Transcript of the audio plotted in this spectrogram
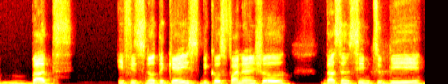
but if it's not the case, because financial doesn't seem to be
